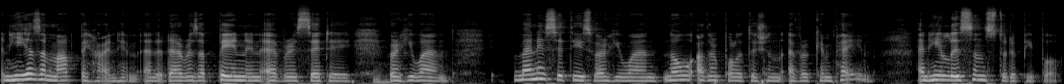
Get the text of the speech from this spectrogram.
and he has a map behind him, and there is a pin in every city mm-hmm. where he went many cities where he went, no other politician ever campaigned. And he listens to the people.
